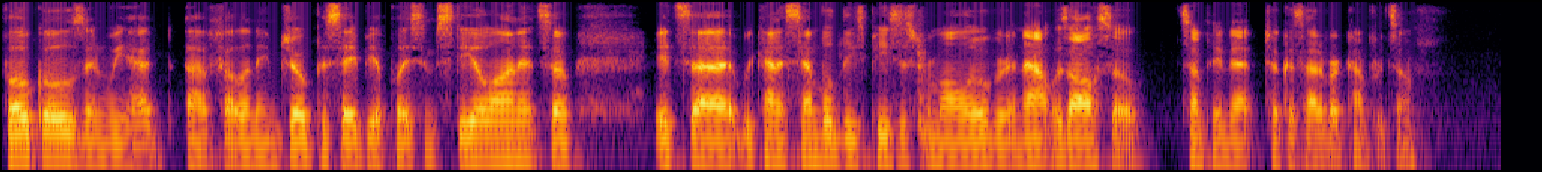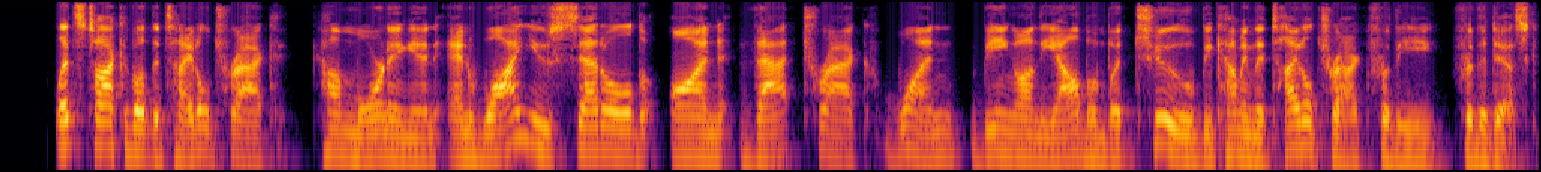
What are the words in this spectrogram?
vocals, and we had a fellow named Joe Pisapia play some steel on it. So it's uh, we kind of assembled these pieces from all over, and that was also something that took us out of our comfort zone. Let's talk about the title track, Come Morning, and, and why you settled on that track, one, being on the album, but two, becoming the title track for the for the disc.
